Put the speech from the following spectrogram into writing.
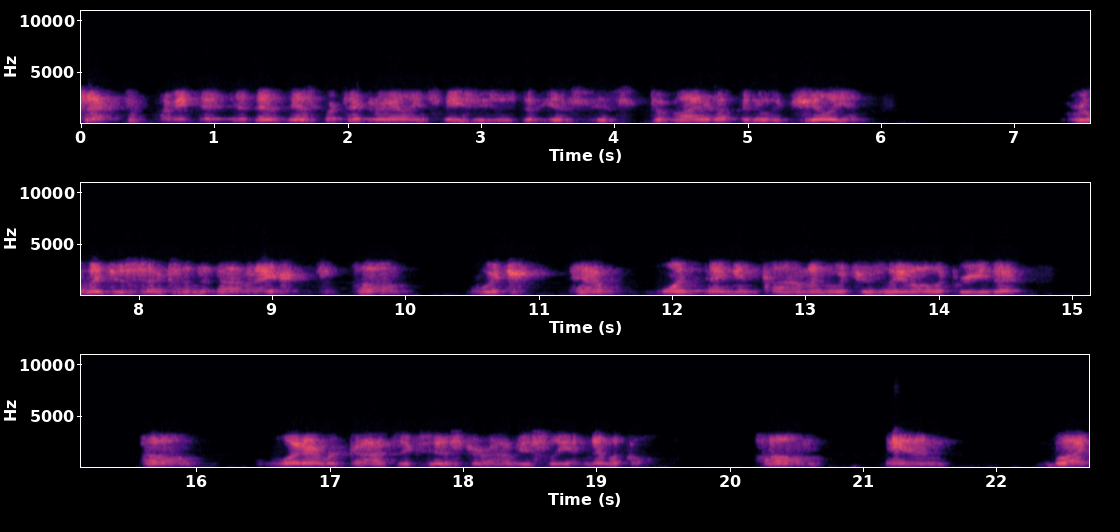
sect. I mean, th- th- this, this particular alien species is, is is divided up into a jillion religious sects and denominations, um, which have one thing in common, which is they all agree that um, whatever gods exist are obviously inimical. Um, and but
